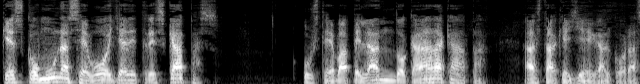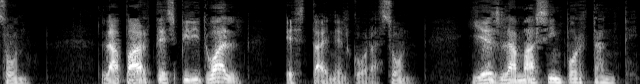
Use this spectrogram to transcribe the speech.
que es como una cebolla de tres capas. Usted va pelando cada capa hasta que llega al corazón. La parte espiritual está en el corazón y es la más importante.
